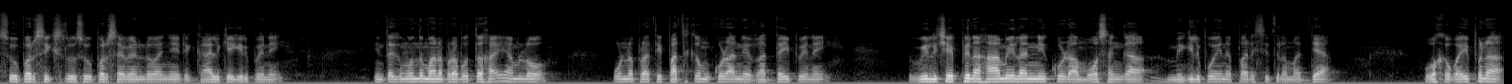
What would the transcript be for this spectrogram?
సూపర్ సిక్స్లు సూపర్ సెవెన్లు అనేటి గాలికి ఎగిరిపోయినాయి. ఇంతకుముందు మన ప్రభుత్వ హయాంలో ఉన్న ప్రతి పథకం కూడా అన్ని రద్దయిపోయినాయి. వీళ్ళు చెప్పిన హామీలన్నీ కూడా మోసంగా మిగిలిపోయిన పరిస్థితుల మధ్య ఒకవైపున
